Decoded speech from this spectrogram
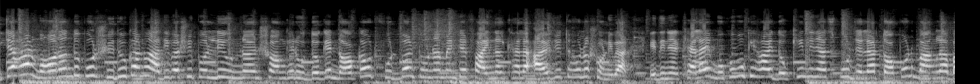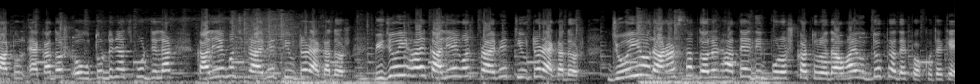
ইটাহার, মহানন্দপুর, সিধুকানু, আদিবাসী পল্লী উন্নয়ন সংঘের উদ্যোগে নকআউট ফুটবল টুর্নামেন্টের ফাইনাল খেলা আয়োজিত হলো শনিবার। এদিনের খেলায় মুখোমুখি হয় দক্ষিণ দিনাজপুর জেলার তপন বাংলা, বাটুল একাদশ ও উত্তর দিনাজপুর জেলার কালিয়াগঞ্জ প্রাইভেট টিউটর একাদশ। বিজয়ী হয় কালিয়াগঞ্জ প্রাইভেট টিউটর একাদশ। জয়ী ও রানার্স আপ দলের হাতে এদিন পুরস্কার তুলে দেওয়া হয় উদ্যোক্তাদের পক্ষ থেকে।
